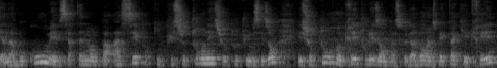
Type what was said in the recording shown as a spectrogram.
il y en a beaucoup, mais certainement pas assez pour qu'ils puissent se tourner sur toute une saison et surtout recréer tous les ans. Parce que d'abord, un spectacle qui est créé,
